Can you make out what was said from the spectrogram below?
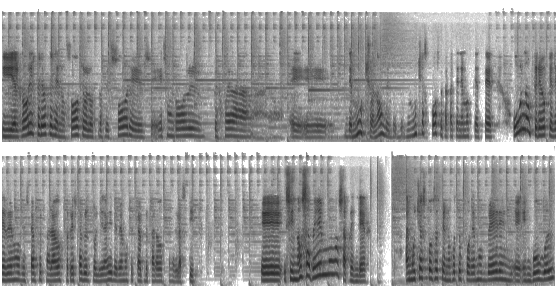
Y el rol creo que de nosotros, los profesores, es un rol que juega eh, de mucho, ¿no? De, de, muchas cosas acá tenemos que hacer. Uno, creo que debemos de estar preparados para esta virtualidad y debemos estar preparados para las TIC. Eh, si no sabemos, aprender. Hay muchas cosas que nosotros podemos ver en, Google,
